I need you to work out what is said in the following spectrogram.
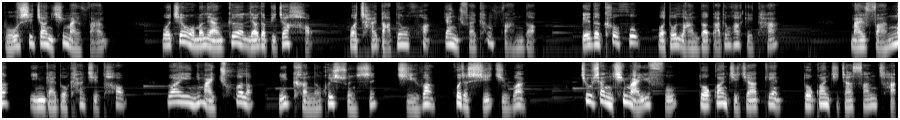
不是叫你去买房。我见我们两个聊得比较好，我才打电话让你出来看房的。别的客户我都懒得打电话给他。买房呢，应该多看几套，万一你买错了，你可能会损失几万或者十几万。就像你去买衣服，多逛几家店，多逛几家商场，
